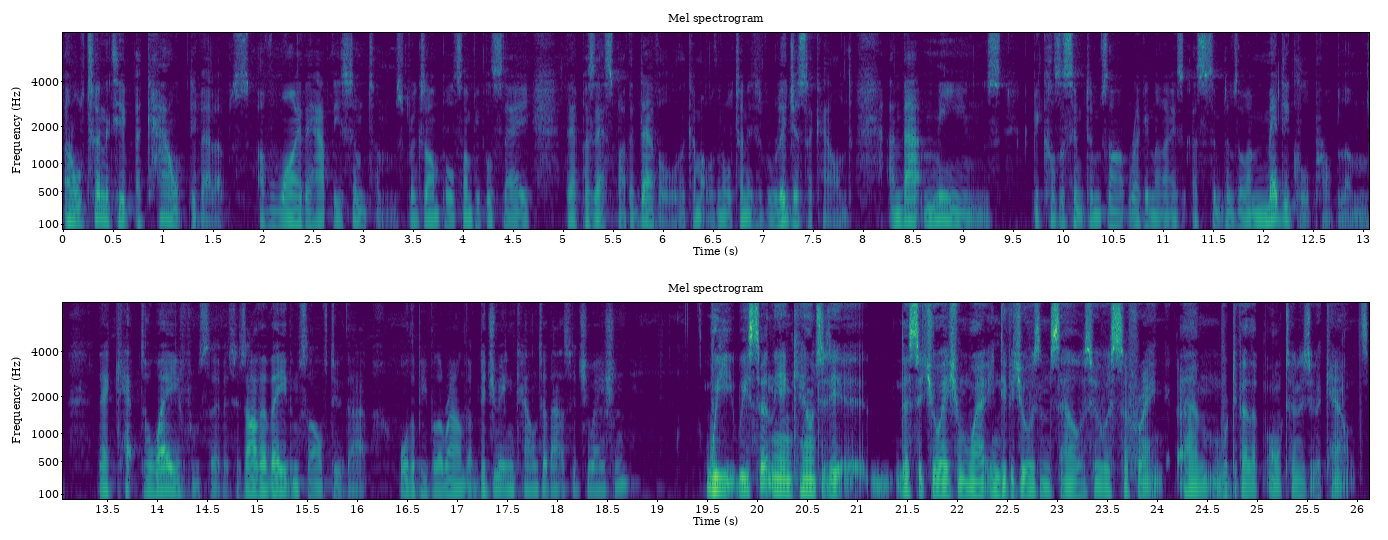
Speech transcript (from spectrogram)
an alternative account develops of why they have these symptoms. For example, some people say they're possessed by the devil. They come up with an alternative religious account. And that means because the symptoms aren't recognized as symptoms of a medical problem, they're kept away from services. Either they themselves do that or the people around them. Did you encounter that situation? We we certainly encountered it, the situation where individuals themselves who were suffering um, would develop alternative accounts,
